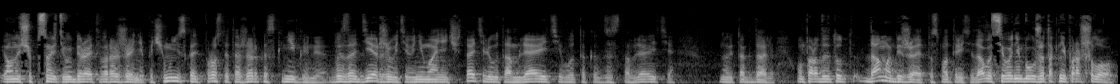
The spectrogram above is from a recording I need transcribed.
и он еще, посмотрите, выбирает выражение. Почему не сказать просто «этажерка с книгами»? Вы задерживаете внимание читателя, утомляете его, так как заставляете, ну и так далее. Он, правда, тут дам обижает, посмотрите, да, вот сегодня бы уже так не прошло.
